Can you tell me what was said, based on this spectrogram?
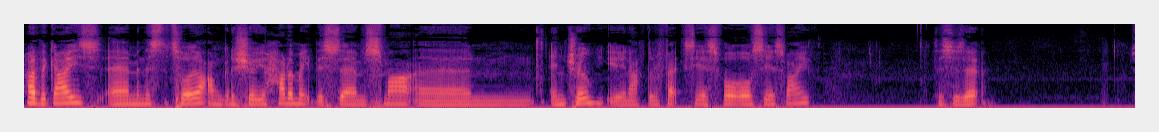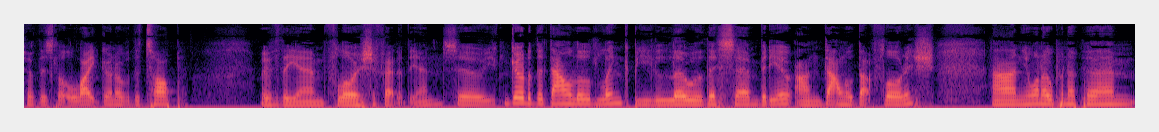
Hi there guys, um, in this tutorial I'm going to show you how to make this um, smart um, intro in After Effects CS4 or CS5. This is it. So have this little light going over the top with the um, flourish effect at the end. So you can go to the download link below this um, video and download that flourish. And you want to open up um,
